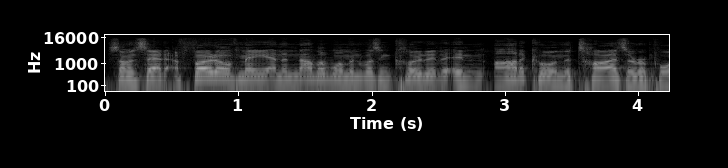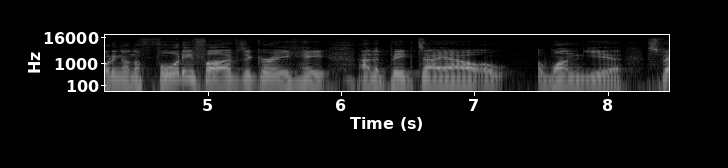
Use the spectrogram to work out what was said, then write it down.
Someone said a photo of me and another woman was included in an article in the Tizer reporting on the 45 degree heat at the big day out. Uh, One year. Uh,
